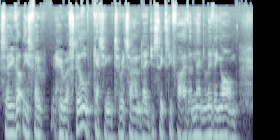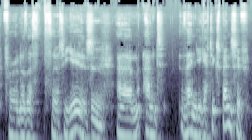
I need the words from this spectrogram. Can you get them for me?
So you've got these folk who are still getting to retirement age of 65 and then living on for another 30 years. Mm. Um, and then you get expensive.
